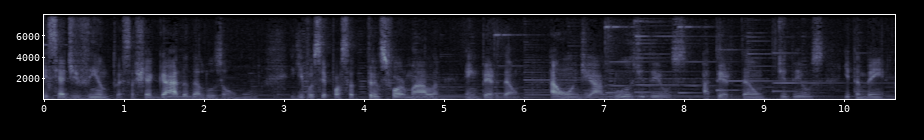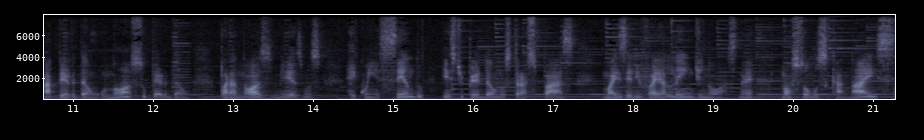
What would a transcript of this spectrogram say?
esse advento, essa chegada da luz ao mundo e que você possa transformá-la em perdão. Aonde há luz de Deus, há perdão de Deus e também há perdão, o nosso perdão para nós mesmos, reconhecendo este perdão nos traz paz, mas ele vai além de nós, né? Nós somos canais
